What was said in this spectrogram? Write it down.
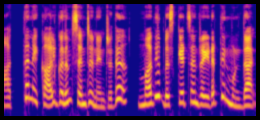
அத்தனை கால்களும் சென்று நின்றது மதி பிஸ்கெட்ஸ் என்ற இடத்தின் முன்தான்.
